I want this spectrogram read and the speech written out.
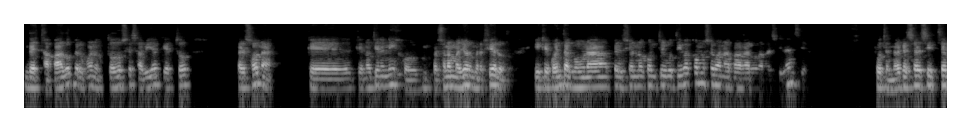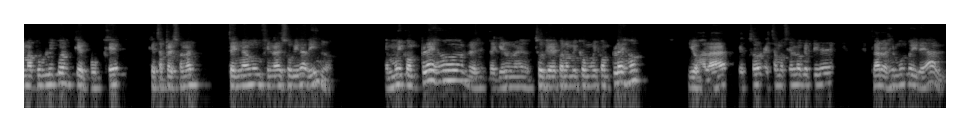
destapado, pero bueno, todo se sabía que esto, personas que, no tienen hijos, personas mayores me refiero, y que cuentan con una pensión no contributiva, ¿cómo se van a pagar una residencia? Pues tendrá que ser el sistema público el que busque que estas personas tengan un final de su vida digno. Es muy complejo, requiere un estudio económico muy complejo y ojalá esto, esta moción lo que pide, claro, es el mundo ideal.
